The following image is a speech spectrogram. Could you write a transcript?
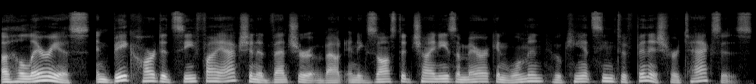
a hilarious and big-hearted sci-fi action adventure about an exhausted Chinese-American woman who can't seem to finish her taxes,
